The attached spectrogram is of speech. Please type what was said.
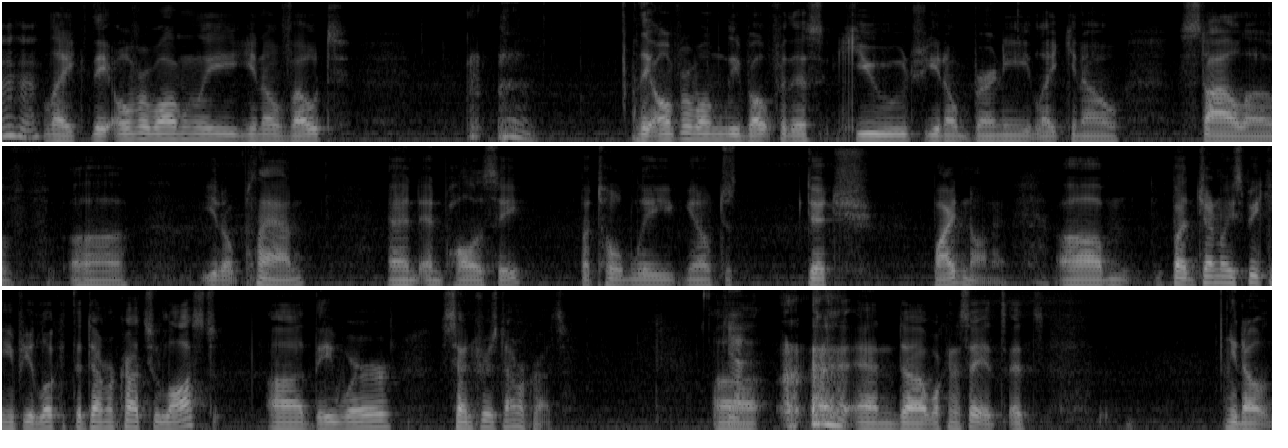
Mm-hmm. Like they overwhelmingly, you know, vote. they overwhelmingly vote for this huge, you know, Bernie like you know, style of, uh, you know, plan, and and policy, but totally, you know, just ditch Biden on it. Um, but generally speaking, if you look at the Democrats who lost, uh, they were centrist Democrats. Uh, and uh, what can I say? It's it's you know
